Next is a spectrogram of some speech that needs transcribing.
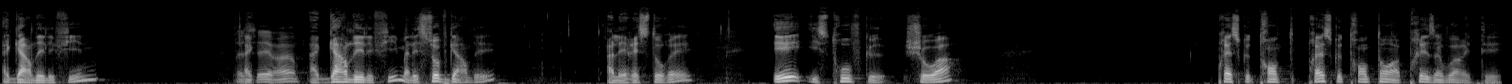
à garder les films, Ça Avec- sert, hein à garder les films, à les sauvegarder, à les restaurer. Et il se trouve que Shoah, presque 30, presque 30 ans après avoir été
